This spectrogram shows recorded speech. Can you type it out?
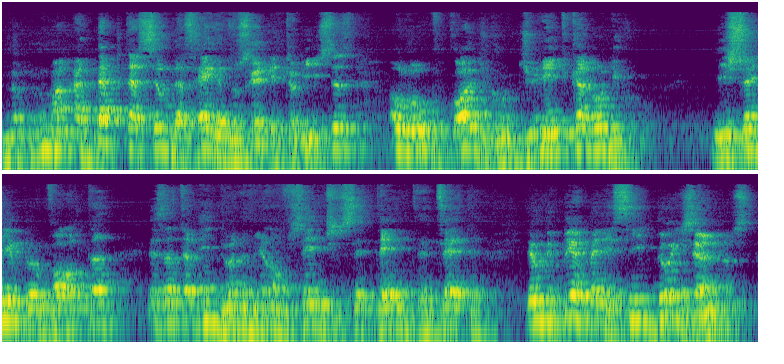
numa adaptação das regras dos redentoristas ao novo Código de Direito Canônico. Isso aí por volta exatamente do ano 1970, etc. Eu me permaneci dois anos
